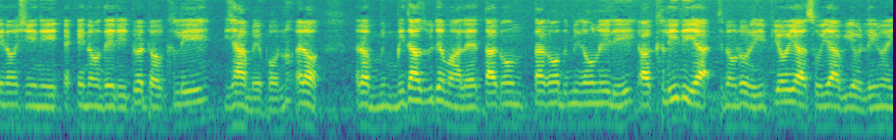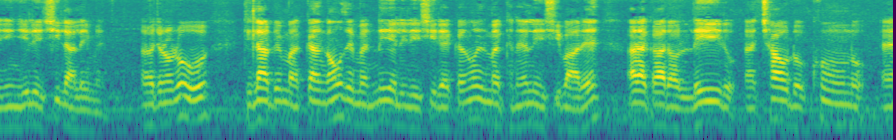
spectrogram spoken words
မ်တော်ရှင်တွေအိမ်တော်တွေတွေအတွက်တော့ခလေးရမယ်ပေါ့နော်အဲ့တော့အဲ့တော့မိသားစုတက်မှာလည်းတာကောင်းတာကောင်းသမီးကောင်းလေးတွေခလေးတွေကကျွန်တော်တို့တွေပြောရဆိုရပြီးတော့လိမ်မရင်ကြီးလေးရှိလာလိမ့်မယ်အဲ့တော့ကျွန်တော်တို့ ဒီလောက်အတွင်းမှာကံကောင်းစင်မဲ့နေ့ရက်လေးတွေရှိတယ်ကံကောင်းစင်မဲ့ခဏန်းလေးရှိပါတယ်အဲ့ဒါကတော့၄တို့6တို့9တို့အဲ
